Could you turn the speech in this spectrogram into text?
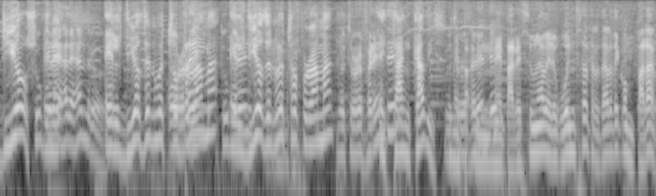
Dios. ¿Tú crees, Alejandro? El Dios de nuestro programa, el Dios de nuestro programa, nuestro referente está en Cádiz. Me, parece una vergüenza tratar de comparar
